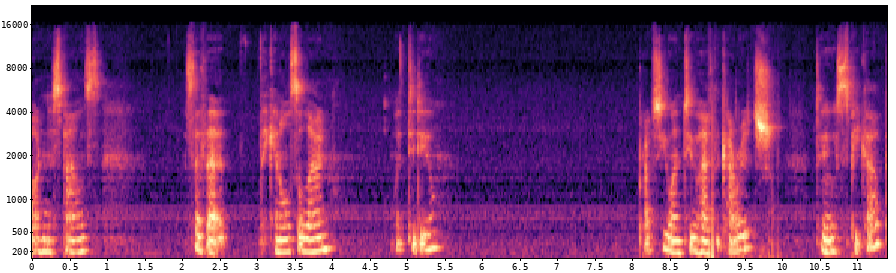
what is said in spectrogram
partner, spouse, so that they can also learn what to do. Perhaps you want to have the courage to speak up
